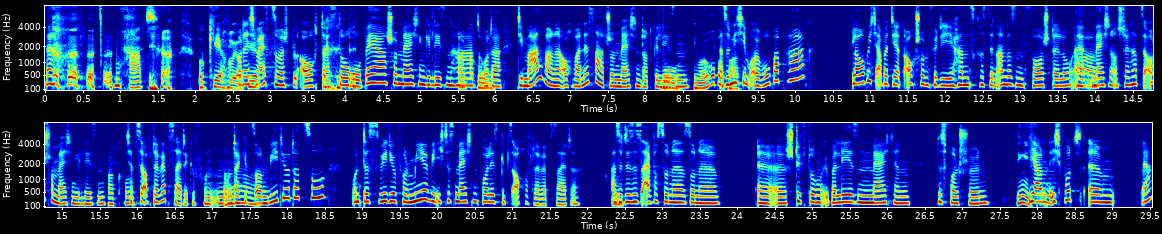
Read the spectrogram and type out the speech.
Murat. Ja, okay, aber Oder ich okay. weiß zum Beispiel auch, dass Doro Bär schon Märchen gelesen hat. Ah, cool. Oder die Malwanne, auch Vanessa hat schon Märchen dort gelesen. Im Europapark? Also nicht im Europapark, glaube ich, aber die hat auch schon für die Hans Christian Andersen Vorstellung, äh, Märchenausstellung, hat sie auch schon Märchen gelesen. Ah, cool. Ich habe sie auf der Webseite gefunden. Und da gibt's auch ein Video dazu. Und das Video von mir, wie ich das Märchen vorlese, gibt's auch auf der Webseite. Also das ist einfach so eine, so eine äh, äh, Stiftung über Lesen, Märchen. Das ist voll schön. Ding, ja, und ich wurde, ähm, ja,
